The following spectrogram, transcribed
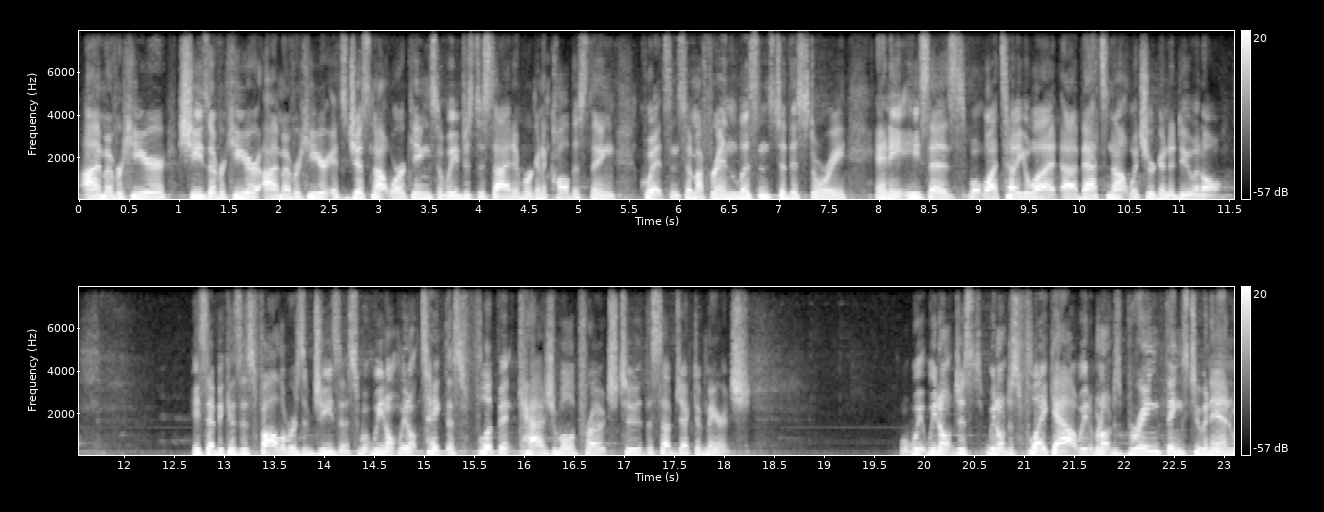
I'm over here, she's over here, I'm over here. It's just not working. So we've just decided we're going to call this thing quits. And so my friend listens to this story and he, he says, Well, well I tell you what, uh, that's not what you're going to do at all. He said, because as followers of Jesus, we don't, we don't take this flippant, casual approach to the subject of marriage. We, we, don't just, we don't just flake out. We, we don't just bring things to an end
